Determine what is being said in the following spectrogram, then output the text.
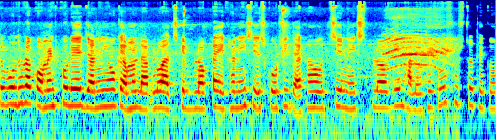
তো বন্ধুরা কমেন্ট করে জানিও কেমন লাগল আজকের ব্লগটা এখানেই শেষ করছি। দেখা হচ্ছে নেক্সট ব্লগে ভালো থেকো, সুস্থ থেকো।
